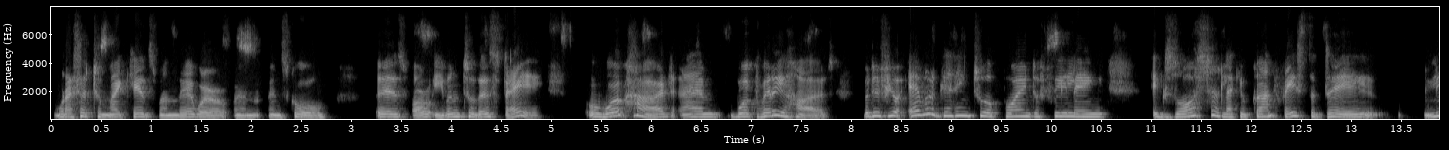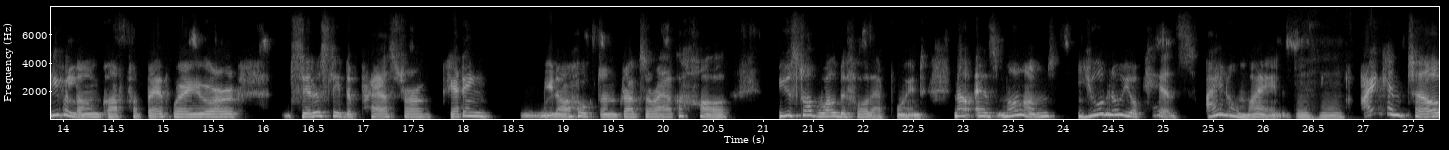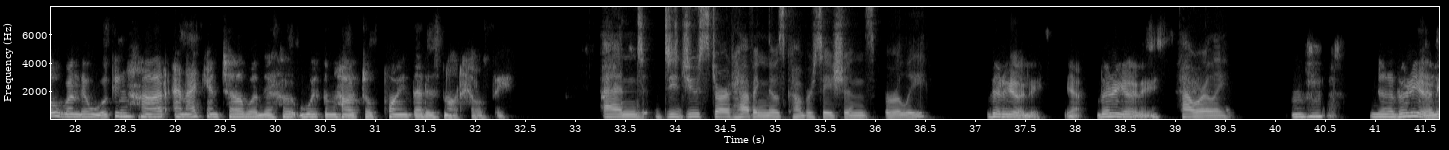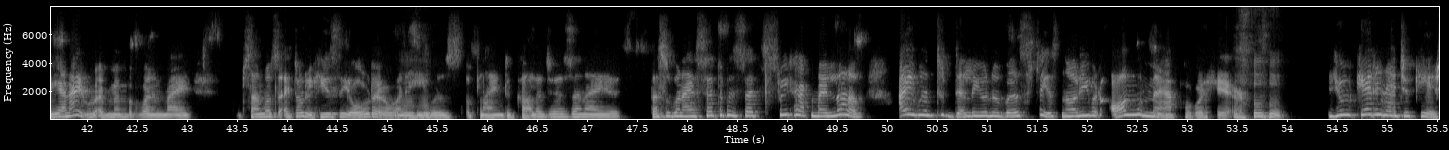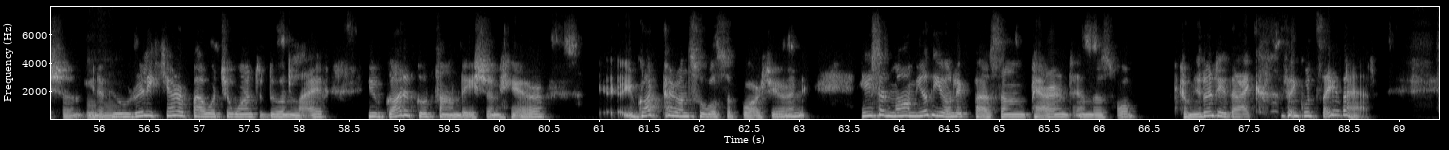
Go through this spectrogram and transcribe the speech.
what I said to my kids when they were in, in school is, or even to this day, work hard and work very hard. But if you're ever getting to a point of feeling exhausted, like you can't face the day, leave alone, God forbid, where you're seriously depressed or getting, you know, hooked on drugs or alcohol, you stop well before that point. Now, as moms, you know your kids. I know mine. Mm-hmm. I can tell when they're working hard, and I can tell when they're working hard to a point that is not healthy. And did you start having those conversations early? Very early. Yeah, very early. How early? Mm-hmm. Yeah, very early. And I remember when my son was, I told you, he's the older when mm-hmm. he was applying to colleges. And I, that's when I said to him, I said, sweetheart, my love, I went to Delhi University. It's not even on the map over here. You'll get an education. You know, mm-hmm. if you really care about what you want to do in life, you've got a good foundation here. You've got parents who will support you. And he said, Mom, you're the only person, parent in this whole community that I think would say that.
